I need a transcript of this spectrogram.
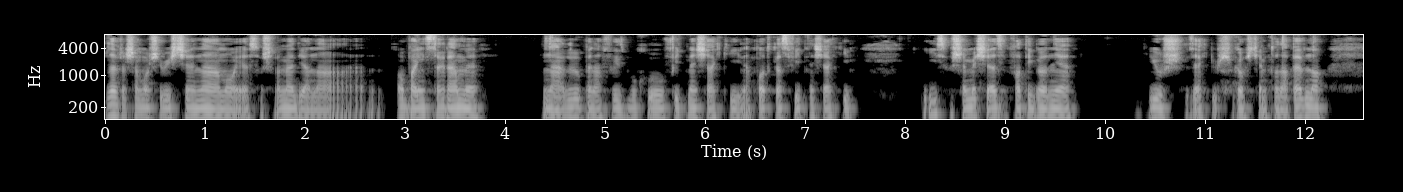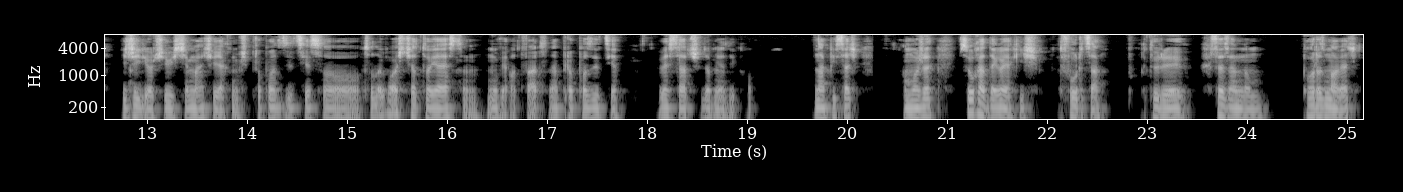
Zapraszam oczywiście na moje social media, na oba Instagramy, na grupę na Facebooku Fitnessiaki, na podcast Fitnessiaki i słyszymy się za dwa tygodnie już z jakimś gościem, to na pewno. Jeżeli oczywiście macie jakąś propozycję co, co do gościa, to ja jestem, mówię, otwarty na propozycję. Wystarczy do mnie tylko napisać. A może słucha tego jakiś twórca, który chce ze mną porozmawiać.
